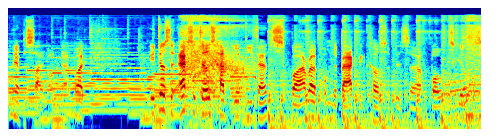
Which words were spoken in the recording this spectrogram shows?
I'm have to decide about that. But it does. X does have good defense, but I'd rather put him in the back because of his uh, bowling skills.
